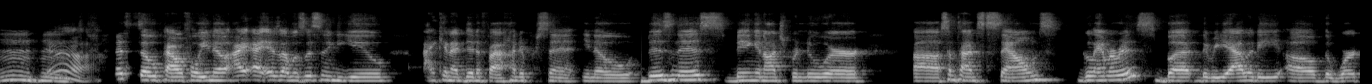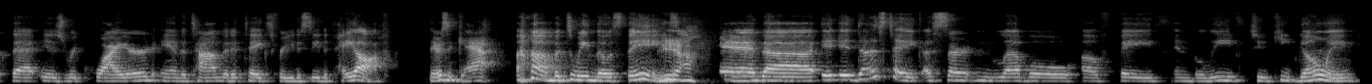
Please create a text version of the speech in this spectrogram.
Mm-hmm. Yeah. That's so powerful. You know, I, I, as I was listening to you, I can identify 100%, you know, business, being an entrepreneur, uh, sometimes sounds glamorous, but the reality of the work that is required and the time that it takes for you to see the payoff, there's a gap uh, between those things. Yeah. And uh, it, it does take a certain level of faith and belief to keep going,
